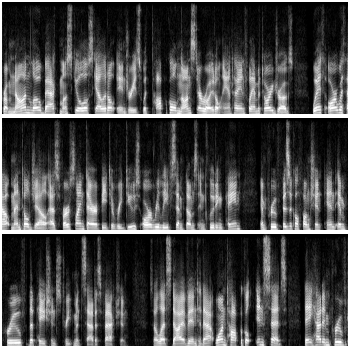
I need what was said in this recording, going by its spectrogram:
from non low back musculoskeletal injuries with topical nonsteroidal anti inflammatory drugs with or without menthol gel as first line therapy to reduce or relieve symptoms, including pain, improve physical function, and improve the patient's treatment satisfaction. So let's dive into that one. Topical NSAIDs. They had improved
